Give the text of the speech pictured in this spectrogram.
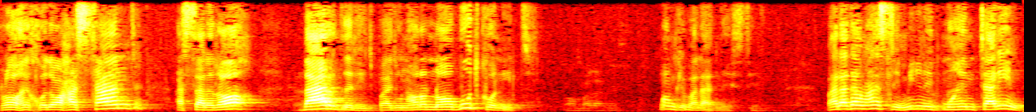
راه خدا هستند از سر راه بردارید. باید اونها را نابود کنید. ما هم که بلد نیستیم. بلد هم هستیم. می‌دونید مهمترین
